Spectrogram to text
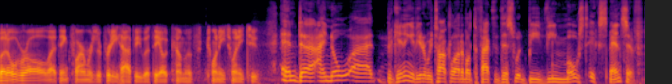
But overall, I think farmers are pretty happy with the outcome of 2022. And uh, I know uh, at the beginning of the year we talked a lot about the fact that this would be the most expensive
